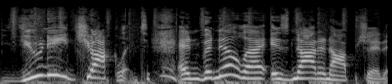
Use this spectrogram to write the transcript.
you need chocolate and vanilla is not an option.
